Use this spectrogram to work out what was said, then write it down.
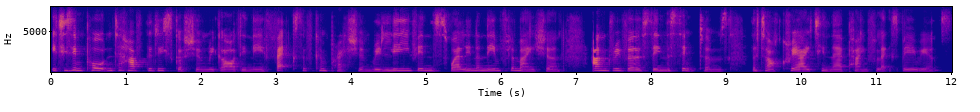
It is important to have the discussion regarding the effects of compression relieving the swelling and the inflammation and reversing the symptoms that are creating their painful experience.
